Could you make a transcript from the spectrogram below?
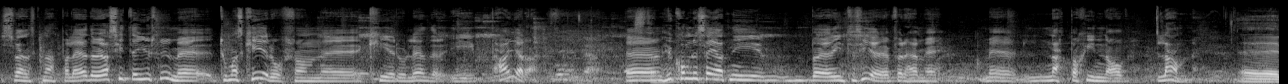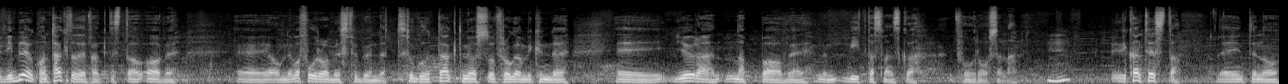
svensk nappaläder. Och jag sitter just nu med Thomas Kero från eh, Kero Läder i Pajala. Eh, hur kom det sig att ni började intressera er för det här med, med nappaskinn av lamm? Eh, Vi blev kontaktade faktiskt av, av eh, om det var Fåravelsförbundet. Tog kontakt med oss och frågade om vi kunde eh, göra en nappa av eh, de vita svenska fåråsarna. Vi kan testa. Det är inte nå,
